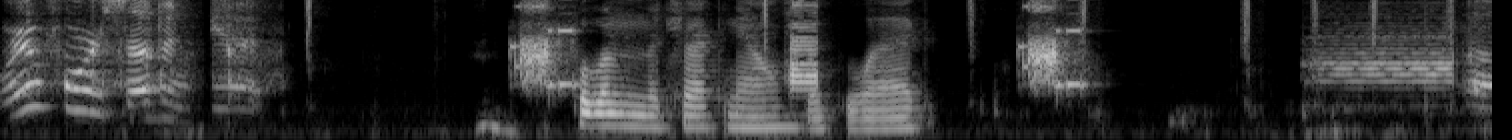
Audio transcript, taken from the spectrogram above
Where 47 yet? Pulling in the track now with lag. Oh.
